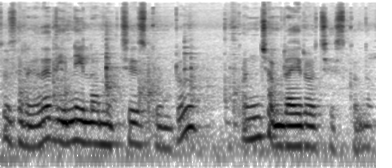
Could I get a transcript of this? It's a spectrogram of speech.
చూసారు కదా దీన్ని ఇలా మిక్స్ చేసుకుంటూ కొంచెం డ్రై రోస్ట్ చేసుకుందాం.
